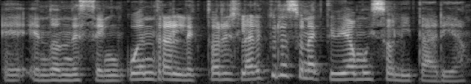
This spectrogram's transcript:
eh, en donde se encuentran lectores. La lectura es una actividad muy solitaria.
